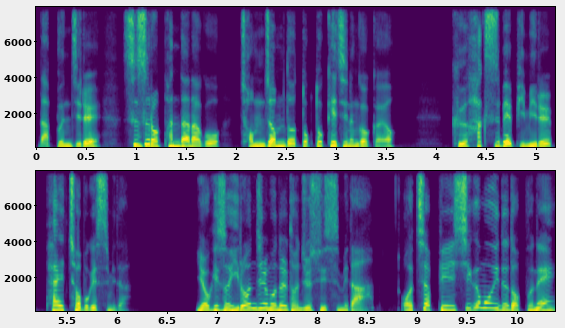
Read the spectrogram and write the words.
나쁜지를 스스로 판단하고 점점 더 똑똑해지는 걸까요? 그 학습의 비밀을 파헤쳐 보겠습니다. 여기서 이런 질문을 던질 수 있습니다. 어차피 시그모이드 덕분에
